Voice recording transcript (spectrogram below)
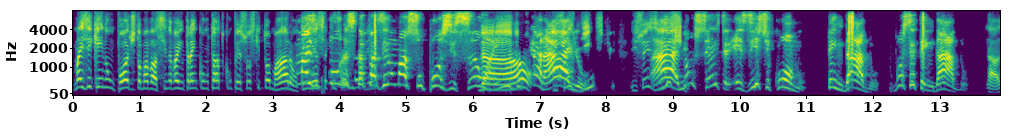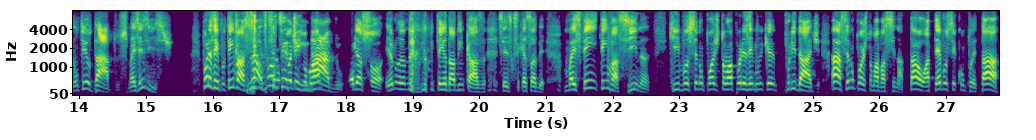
Mas e quem não pode tomar vacina vai entrar em contato com pessoas que tomaram. Mas, porra, você está fazendo uma suposição não, aí do caralho. Isso existe. Isso ah, existe. Ah, não sei. Existe como? Tem dado? Você tem dado? Não, eu não tenho dados, mas existe. Por exemplo, tem vacina não, que você, você não pode tem tomar. Dado. Olha só, eu não, eu não, tenho dado em casa, se é isso que você quer saber. Mas tem, tem vacina que você não pode tomar, por exemplo, por idade. Ah, você não pode tomar vacina tal até você completar,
